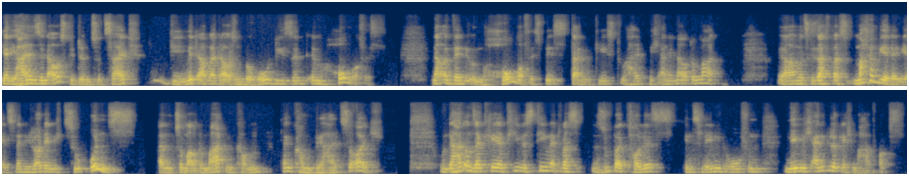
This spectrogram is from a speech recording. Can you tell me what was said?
Ja, die Hallen sind ausgedünnt zurzeit. Die Mitarbeiter aus dem Büro, die sind im Homeoffice. Na, und wenn du im Homeoffice bist, dann gehst du halt nicht an den Automaten wir haben uns gesagt, was machen wir denn jetzt, wenn die Leute nicht zu uns ähm, zum Automaten kommen, dann kommen wir halt zu euch. Und da hat unser kreatives Team etwas super Tolles ins Leben gerufen, nämlich eine Glücklichmacherbox.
